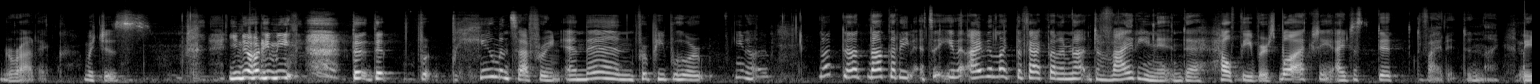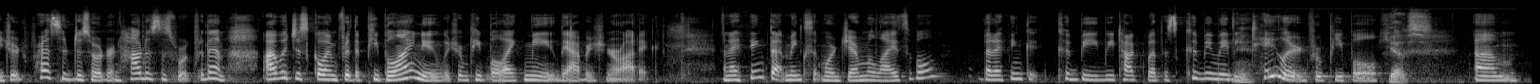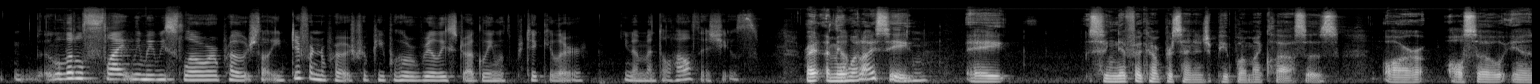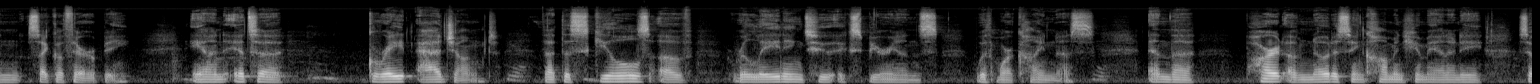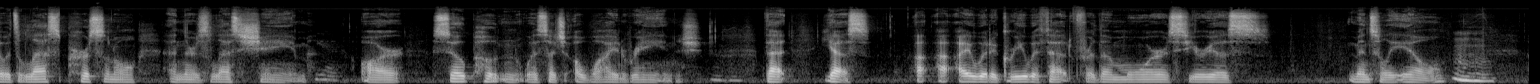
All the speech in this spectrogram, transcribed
neurotic, which is, you know what I mean? The, for human suffering, and then for people who are, you know, not not, not that even, it's even I even like the fact that I'm not dividing it into healthy versus. Well, actually, I just did divide it, didn't I? Major depressive disorder, and how does this work for them? I was just going for the people I knew, which were people like me, the average neurotic, and I think that makes it more generalizable. But I think it could be. We talked about this. Could be maybe yeah. tailored for people. Yes. Um, a little slightly maybe slower approach, slightly different approach for people who are really struggling with particular, you know, mental health issues. Right. I mean, so, what I see mm-hmm. a significant percentage of people in my classes are also in psychotherapy, and it's a great adjunct yes. that the skills of relating to experience with more kindness yes. and the part of noticing common humanity so it's less personal and there's less shame yes. are so potent with such a wide range mm-hmm. that yes I, I would agree with that for the more serious mentally ill. Mm-hmm.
